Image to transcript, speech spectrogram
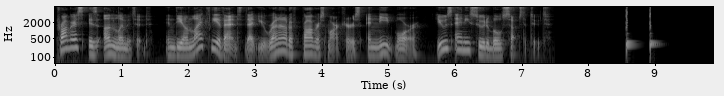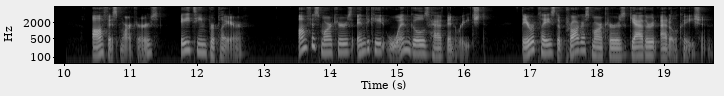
progress is unlimited. In the unlikely event that you run out of progress markers and need more, use any suitable substitute. Office markers, 18 per player. Office markers indicate when goals have been reached. They replace the progress markers gathered at a location.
